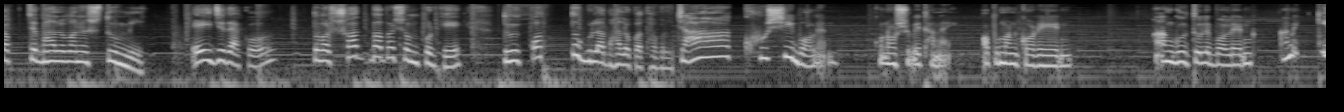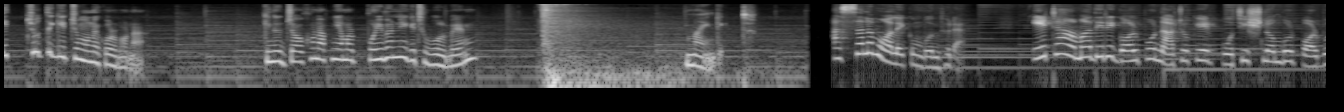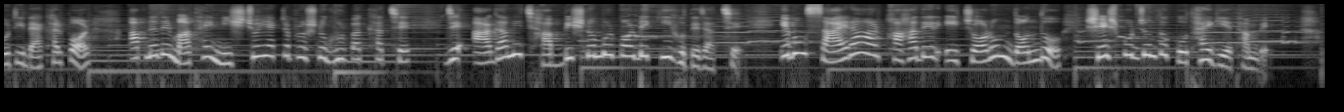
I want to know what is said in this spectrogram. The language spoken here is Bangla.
সবচেয়ে ভালো মানুষ তুমি। এই যে দেখো তোমার সৎ বাবা সম্পর্কে তুমি কতগুলা ভালো কথা বলো। যা খুশি বলেন কোনো অসুবিধা নাই। অপমান করেন আঙ্গুল তুলে বলেন আমি কিচ্ছুতে কিচ্ছু মনে করব না। কিন্তু যখন আপনি আমার পরিবার নিয়ে কিছু বলবেন মাইন্ড ইট। আসসালামু আলাইকুম বন্ধুরা। এটা আমাদের এই গল্প নাটকের পঁচিশ নম্বর পর্বটি দেখার পর আপনাদের মাথায় নিশ্চয়ই একটা প্রশ্ন ঘুরপাক খাচ্ছে যে আগামী ২৬ নম্বর পর্বে কি হতে যাচ্ছে এবং সায়রা আর ফাহাদের এই চরম দ্বন্দ্ব শেষ পর্যন্ত কোথায় গিয়ে থামবে?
